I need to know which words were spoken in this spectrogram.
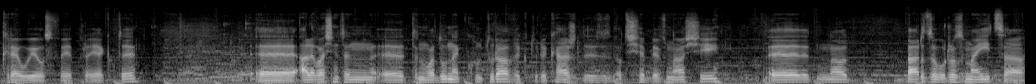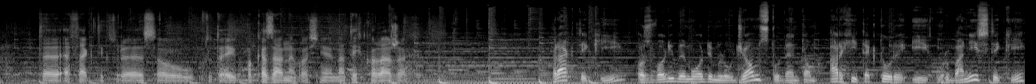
kreują swoje projekty. E, Ale właśnie ten, e, ten ładunek kulturowy, który każdy od siebie wnosi, e, no, bardzo urozmaica te efekty, które są tutaj pokazane właśnie na tych kolażach. Praktyki pozwoliły młodym ludziom, studentom architektury i urbanistyki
